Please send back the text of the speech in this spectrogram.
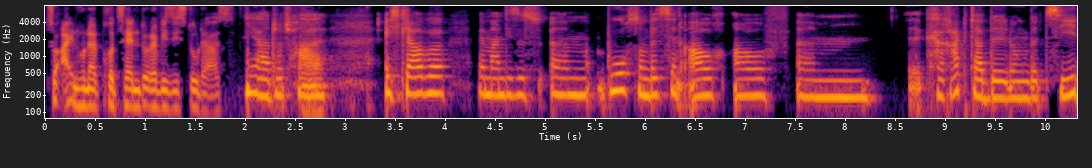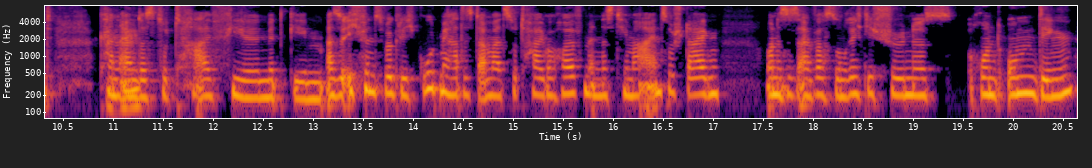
zu 100 Prozent. Oder wie siehst du das? Ja, total. Ich glaube, wenn man dieses ähm, Buch so ein bisschen auch auf ähm, Charakterbildung bezieht, kann mhm. einem das total viel mitgeben. Also ich finde es wirklich gut. Mir hat es damals total geholfen, in das Thema einzusteigen und es ist einfach so ein richtig schönes Rundum-Ding.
